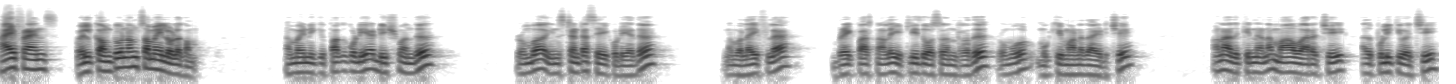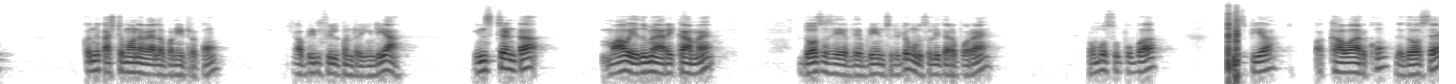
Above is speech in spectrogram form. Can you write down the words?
ஹாய் ஃப்ரெண்ட்ஸ் வெல்கம் டு நம் சமையல் உலகம் நம்ம இன்றைக்கி பார்க்கக்கூடிய டிஷ் வந்து ரொம்ப இன்ஸ்டண்ட்டாக செய்யக்கூடியது. நம்ம லைஃப்பில் பிரேக்ஃபாஸ்ட்னால இட்லி தோசைன்றது ரொம்ப முக்கியமானதாகிடுச்சு ஆனால் அதுக்கு என்னென்னா மாவு அரைச்சி அது புளிக்க வச்சு கொஞ்சம் கஷ்டமான வேலை பண்ணிகிட்ருக்கோம் அப்படின்னு ஃபீல் பண்ணுறீங்க இல்லையா? இன்ஸ்டண்ட்டாக மாவு எதுவுமே அரைக்காமல் தோசை செய்கிறது எப்படின்னு சொல்லிட்டு உங்களுக்கு சொல்லித்தர போகிறேன் ரொம்ப சூப்பராக கிறிஸ்பியாக பக்காவாக இருக்கும் இந்த தோசை.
